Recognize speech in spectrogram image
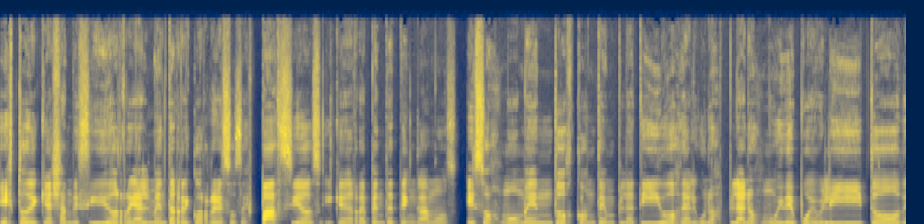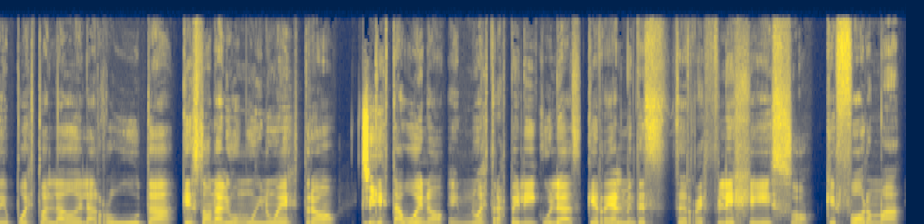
esto de que hayan decidido realmente recorrer esos espacios y que de repente tengamos esos momentos contemplativos de algunos planos muy de pueblito, de puesto al lado de la ruta, que son algo muy nuestro. Y que está bueno en nuestras películas que realmente se refleje eso que forma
